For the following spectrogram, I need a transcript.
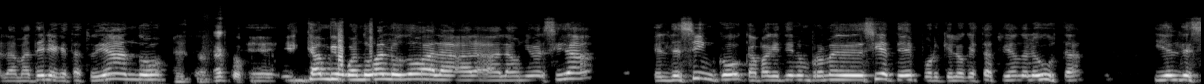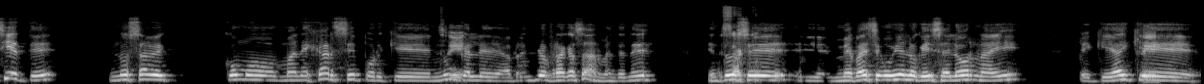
la, materia que está estudiando. Eh, en cambio, cuando van los dos a la universidad, el de 5, capaz que tiene un promedio de 7 porque lo que está estudiando le gusta, y el de 7 no sabe cómo manejarse porque nunca le aprendió a fracasar, ¿me entendés? Entonces, eh, me parece muy bien lo que dice el Horna ahí, eh, que hay que,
